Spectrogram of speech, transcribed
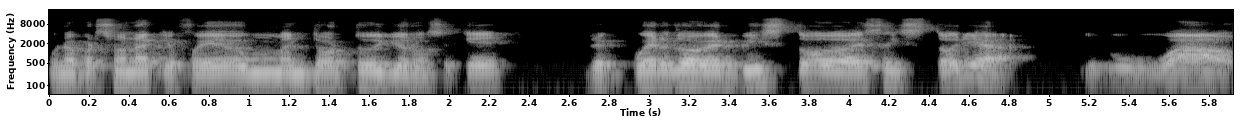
una persona que fue un mentor tuyo, no sé qué. Recuerdo haber visto esa historia. Digo, wow,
